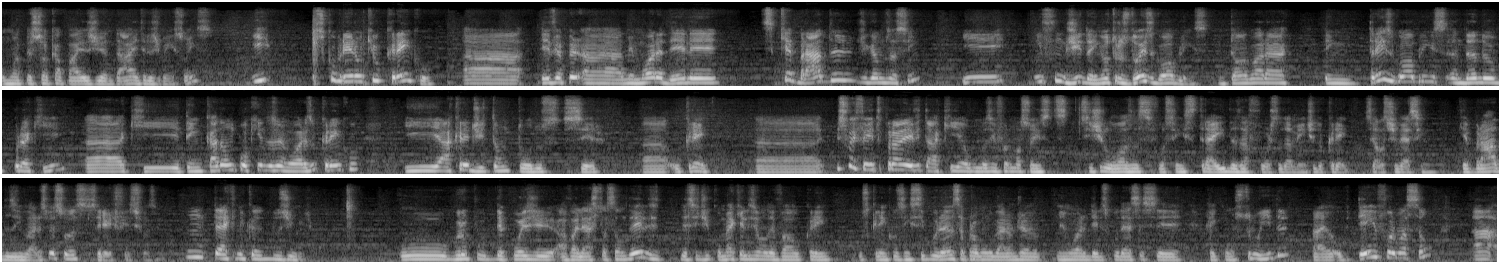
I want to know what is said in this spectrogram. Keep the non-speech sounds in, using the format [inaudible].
uma pessoa capaz de andar entre as dimensões. E descobriram que o Krenko uh, teve a, a memória dele quebrada, digamos assim, e infundida em outros dois goblins. Então agora tem três goblins andando por aqui, uh, que tem cada um, pouquinho das memórias do Krenko e acreditam todos ser uh, o Krenko. Uh, isso foi feito para evitar que algumas informações sigilosas fossem extraídas à força da mente do Krenko. Se elas estivessem quebradas em várias pessoas, seria difícil fazer. Uma técnica dos Dimir. O grupo, depois de avaliar a situação deles, decidir como é que eles iam levar os Krenkos em segurança para algum lugar onde a memória deles pudesse ser reconstruída, para obter informação,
